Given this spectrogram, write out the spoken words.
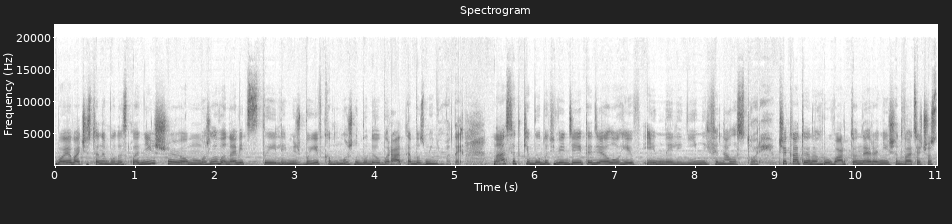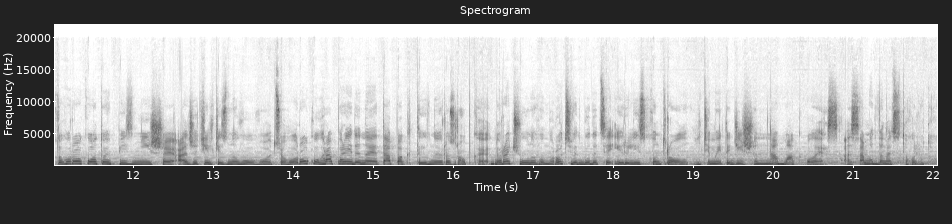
Бойова частина буде складнішою, можливо, навіть стилі між боївками можна буде обирати або змінювати. Наслідки будуть від та діалогів і нелінійний фінал історії. Чекати на гру варто не раніше 26-го року, а то й пізніше, адже тільки з нового цього року гра перейде на етап активної розробки. До речі, у новому році відбудеться і реліз Control Ultimate Edition на Mac OS, а саме 12 лютого.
